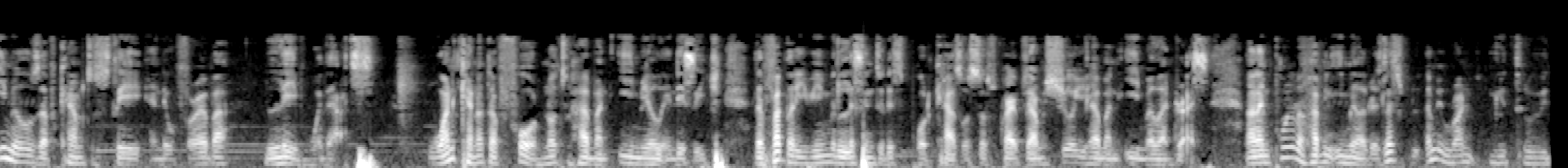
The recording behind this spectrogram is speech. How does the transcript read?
Emails have come to stay and they will forever live with us one cannot afford not to have an email in this age. The fact that you've even listened to this podcast or subscribed I'm sure you have an email address. And the importance of having email address, let's let me run you through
